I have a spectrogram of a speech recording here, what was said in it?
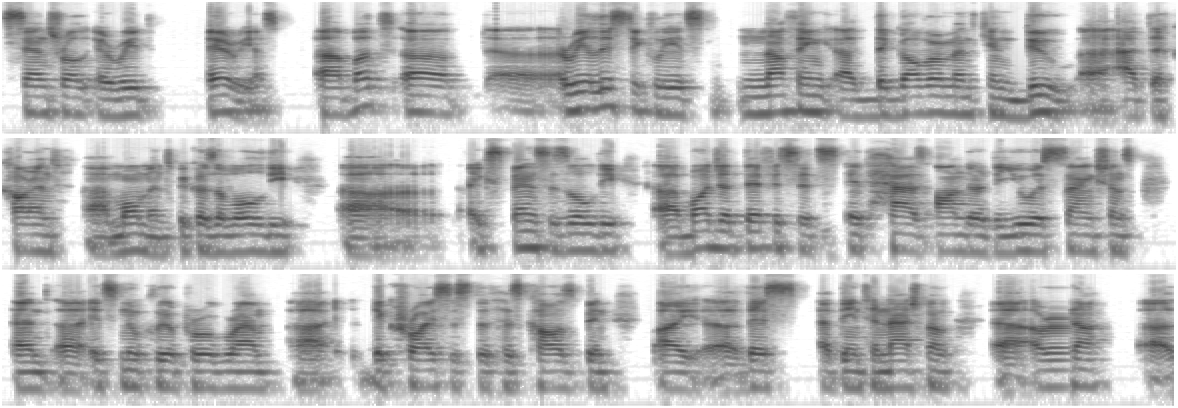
central arid areas. Uh, but uh, uh, realistically, it's nothing the government can do at the current moment because of all the expenses, all the budget deficits it has under the US sanctions and uh, its nuclear program, uh, the crisis that has caused been by uh, this at the international arena. Uh,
